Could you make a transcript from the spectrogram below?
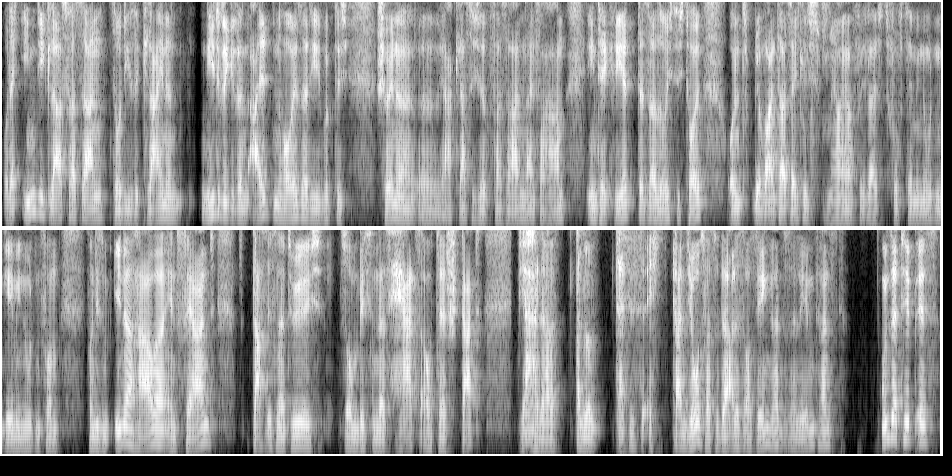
oder in die Glasfassaden so diese kleinen niedrigeren alten Häuser, die wirklich schöne, äh, ja, klassische Fassaden einfach haben, integriert. Das ist also richtig toll. Und wir waren tatsächlich, ja, vielleicht 15 Minuten, Gehminuten vom, von diesem Inner Harbor entfernt. Das ist natürlich so ein bisschen das Herz auch der Stadt. Ja, da, also, das ist echt grandios, was du da alles auch sehen kannst und erleben kannst. Unser Tipp ist,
